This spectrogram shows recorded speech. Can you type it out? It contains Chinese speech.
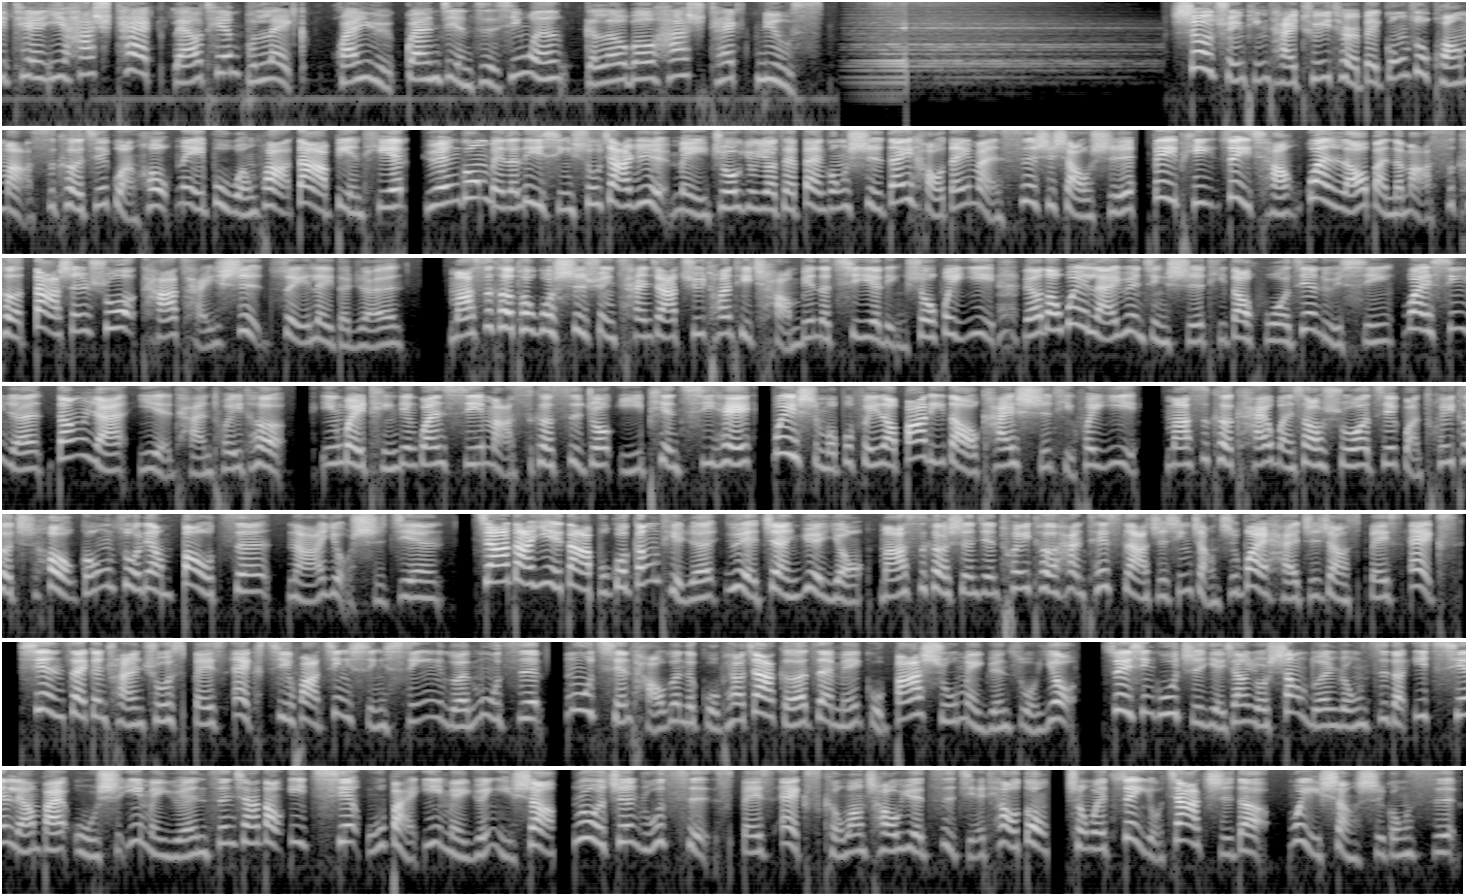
一天一 hashtag 聊天不累，寰宇关键字新闻 global hashtag news。社群平台 Twitter 被工作狂马斯克接管后，内部文化大变天，员工没了例行休假日，每周又要在办公室待好待满四十小时，被批最强惯老板的马斯克大声说，他才是最累的人。马斯克透过视讯参加 G20 场边的企业领袖会议，聊到未来愿景时提到火箭旅行、外星人，当然也谈推特。因为停电关系，马斯克四周一片漆黑，为什么不飞到巴厘岛开实体会议？马斯克开玩笑说，接管推特之后，工作量暴增，哪有时间？家大业大，不过钢铁人越战越勇。马斯克身兼推特和 Tesla 执行长之外，还执掌 SpaceX。现在更传出 SpaceX 计划进行新一轮募资，目前讨论的股票价格在每股八十五美元左右，最新估值也将由上轮融资的一千两百五十亿美元增加到一千五百亿美元以上。若真如此，SpaceX 渴望超越字节跳动，成为最有价值的未上市公司。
